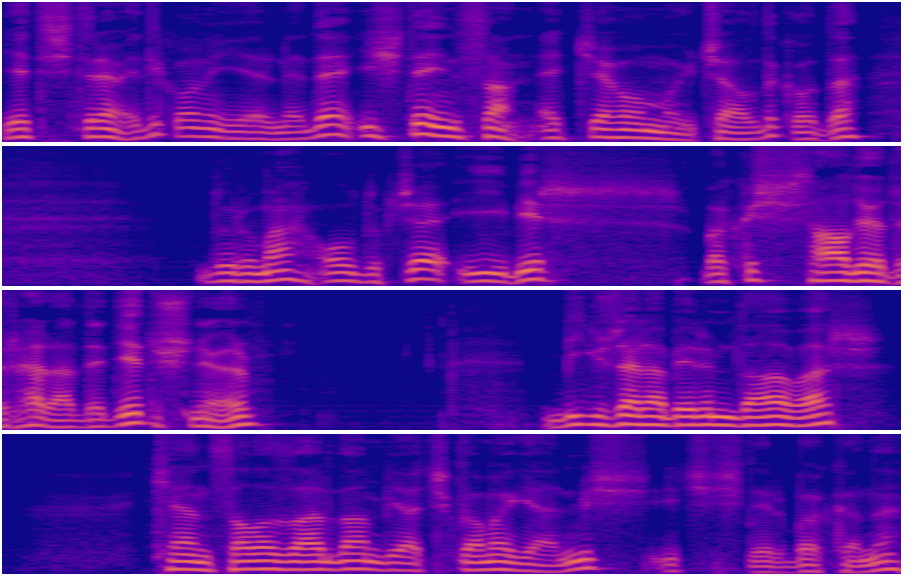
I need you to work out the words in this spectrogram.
yetiştiremedik. Onun yerine de işte insan Ecce Homo'yu çaldık. O da duruma oldukça iyi bir bakış sağlıyordur herhalde diye düşünüyorum. Bir güzel haberim daha var. Ken Salazar'dan bir açıklama gelmiş. İçişleri Bakanı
